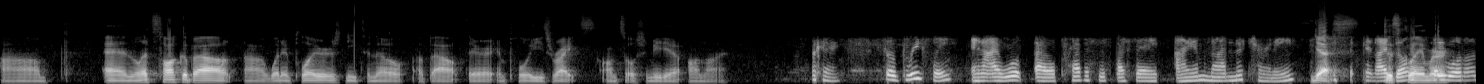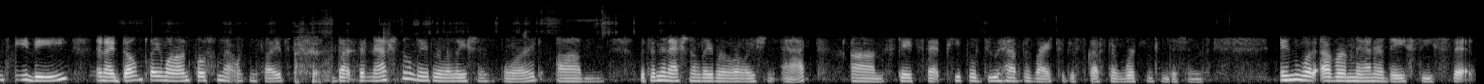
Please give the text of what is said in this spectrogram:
Um, and let's talk about uh, what employers need to know about their employees' rights on social media online. Okay. So briefly, and I will I will preface this by saying I am not an attorney. Yes. and I Disclaimer. don't play one on TV, and I don't play one on social networking sites. but the National Labor Relations Board, um, within the National Labor Relations Act, um, states that people do have the right to discuss their working conditions in whatever manner they see fit,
